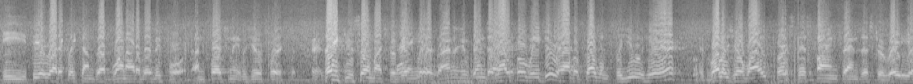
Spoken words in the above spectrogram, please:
he theoretically comes up one out of every four. Unfortunately, it was your first one. Thank you so much for being with us, Arnold. You've been delightful. We do have a present for you here, as well as your wife. First, this fine transistor radio,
